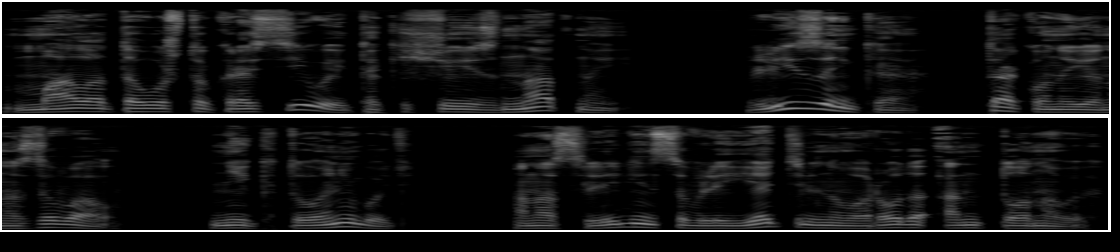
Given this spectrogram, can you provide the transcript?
Мало того, что красивой, так еще и знатной. Лизонька, так он ее называл, не кто-нибудь, а наследница влиятельного рода Антоновых.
